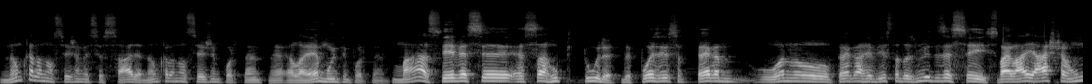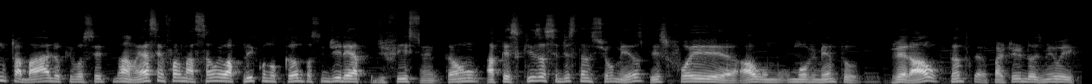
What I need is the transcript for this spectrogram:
Não que ela não seja necessária, não que ela não seja importante, né? ela é muito importante. Mas teve essa, essa ruptura. Depois isso pega o ano, pega a revista 2016, vai lá e acha um trabalho que você, não, essa informação eu aplico no campo assim direto, difícil. Né? Então a pesquisa se distanciou mesmo. Isso foi algo um movimento geral, tanto que a partir de 2014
